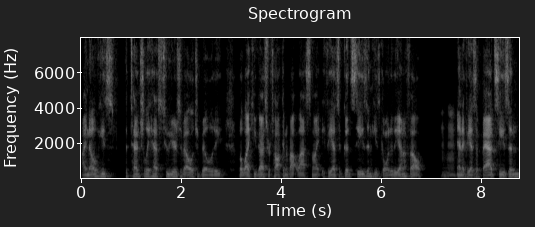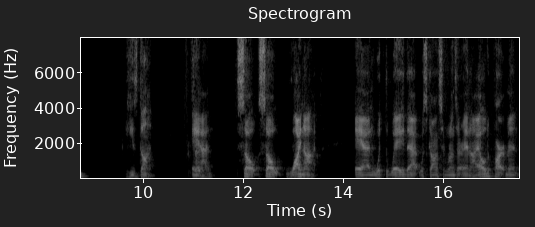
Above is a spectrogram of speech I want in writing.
I know he's potentially has two years of eligibility, but like you guys were talking about last night, if he has a good season, he's going to the NFL. Mm-hmm. And if he has a bad season, he's done. And so so why not? And with the way that Wisconsin runs our NIL department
